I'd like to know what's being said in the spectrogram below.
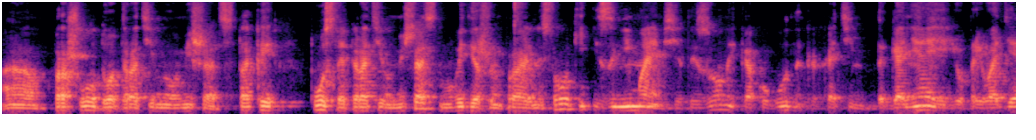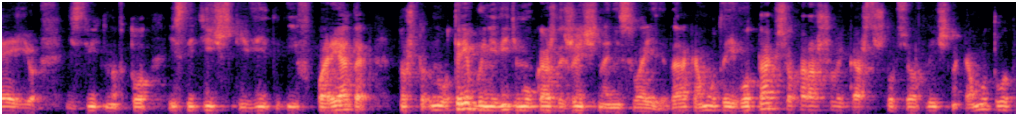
прошло до оперативного вмешательства. Так и после оперативного вмешательства мы выдерживаем правильные сроки и занимаемся этой зоной как угодно, как хотим, догоняя ее, приводя ее действительно в тот эстетический вид и в порядок, потому что ну, требования, видимо, у каждой женщины они свои. Да? Кому-то и вот так все хорошо, и кажется, что все отлично, кому-то вот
